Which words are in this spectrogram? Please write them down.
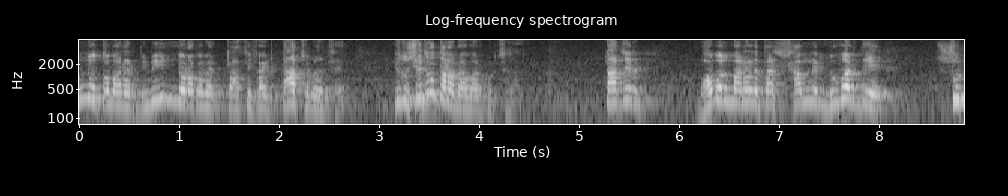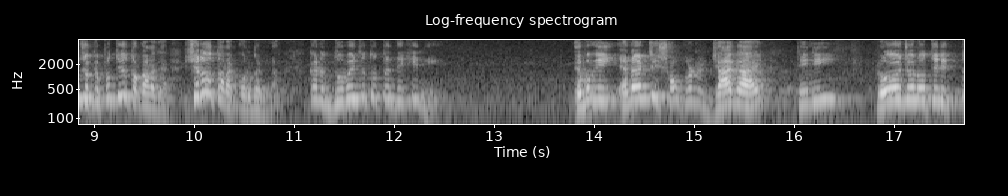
উন্নত মানের বিভিন্ন রকমের ক্লাসিফাইড কাজ রয়েছে, কিন্তু সেটাও তারা ব্যবহার করছে না। কাচের ভবন বানালে তার সামনে লুভার দিয়ে সূর্যকে প্রতিহত করা যায়, সেটাও তারা করবেন না, কারণ দুবাইতে তো তা দেখিনি। এবং এই এনার্জি সংকটের জায়গায় তিনি প্রয়োজন অতিরিক্ত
